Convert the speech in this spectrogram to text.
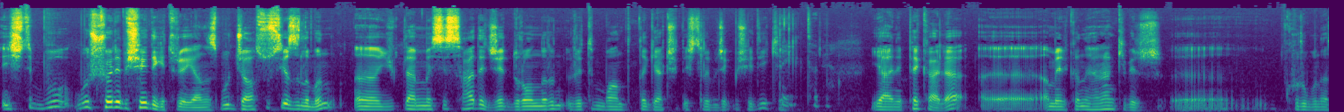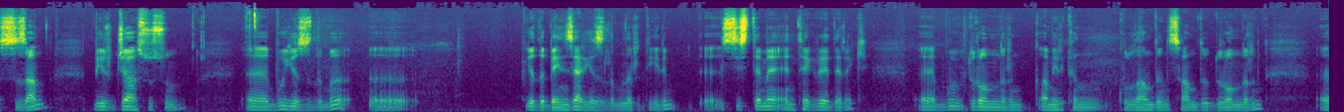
İşte bu, bu şöyle bir şey de getiriyor yalnız. Bu casus yazılımın e, yüklenmesi sadece dronların üretim bandında gerçekleştirebilecek bir şey değil ki. Değil tabii. Yani pekala e, Amerika'nın herhangi bir e, kurumuna sızan bir casusun e, bu yazılımı e, ya da benzer yazılımları diyelim e, sisteme entegre ederek e, bu dronların Amerika'nın kullandığını sandığı dronların e,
